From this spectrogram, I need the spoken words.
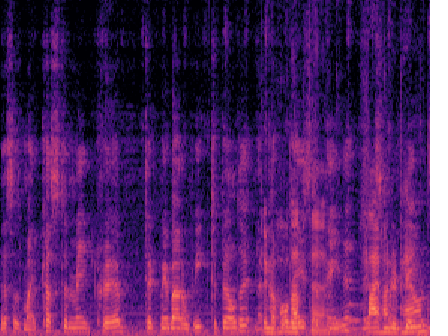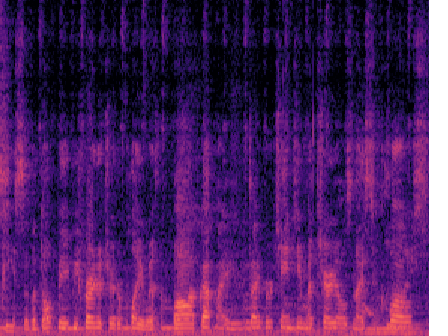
This is my custom-made crib. Took me about a week to build it and a couple hold up days to to paint it. It's 500 my favorite pounds? piece of adult baby furniture to play with. Well, I've got my diaper changing materials nice and oh close.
